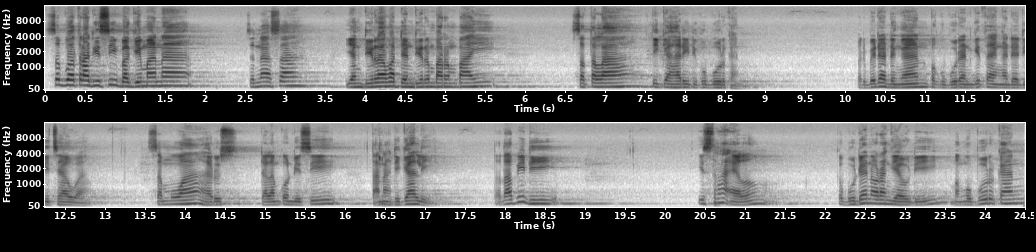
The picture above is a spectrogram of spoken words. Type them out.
Sebuah tradisi bagaimana jenazah yang dirawat dan dirempah-rempahi setelah tiga hari dikuburkan. Berbeda dengan penguburan kita yang ada di Jawa. Semua harus dalam kondisi tanah digali, tetapi di Israel, kemudian orang Yahudi menguburkan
